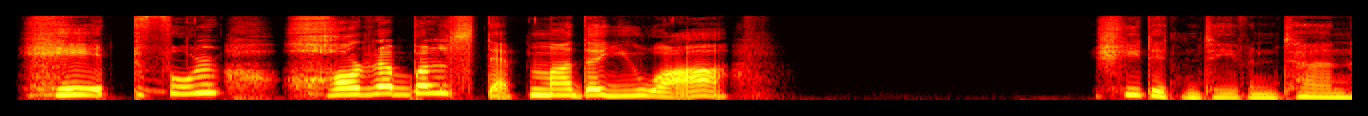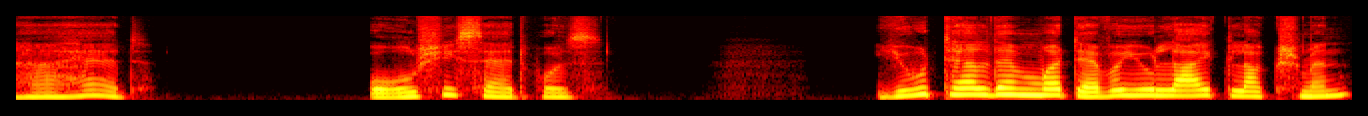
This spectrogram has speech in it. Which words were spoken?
hateful, horrible stepmother you are. She didn't even turn her head. All she said was, You tell them whatever you like, Lakshman.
